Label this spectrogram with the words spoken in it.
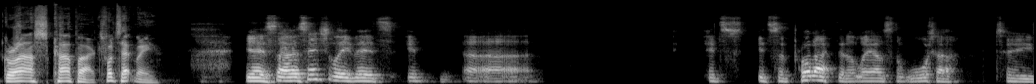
grass car parks. What's that mean? Yeah, so essentially, there's it. Uh, it's it's a product that allows the water to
